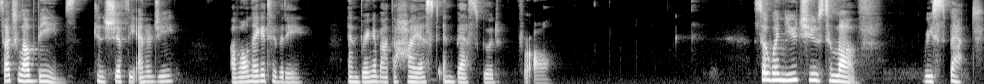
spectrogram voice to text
Such love beams can shift the energy of all negativity and bring about the highest and best good for all. So when you choose to love, respect,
